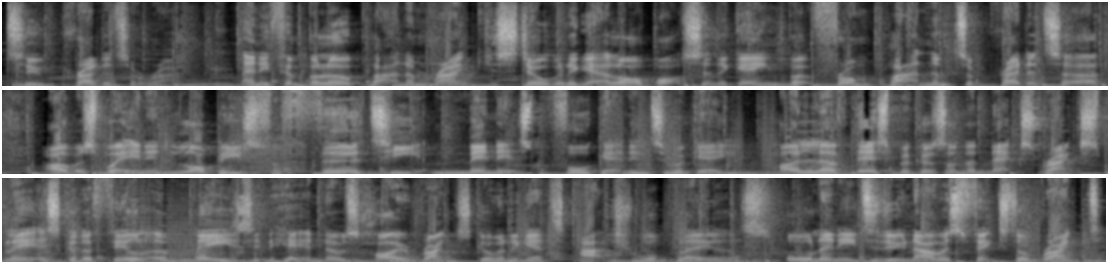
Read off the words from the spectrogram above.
to predator rank. Anything below platinum rank, you're still going to get a lot of bots in the game, but from platinum to predator, I was waiting in lobbies for 30 minutes before getting into a game. I love this because on the next rank split, it's going to feel amazing hitting those high ranks going against actual players. All I need to do now is fix the ranked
